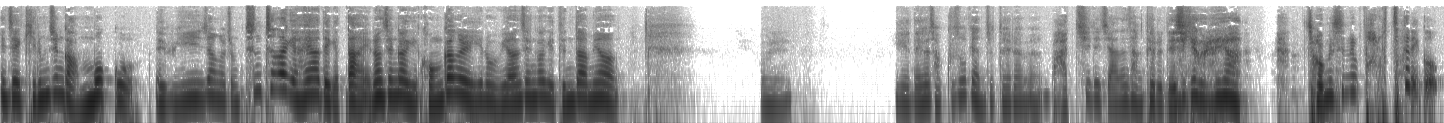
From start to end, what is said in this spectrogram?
이제 기름진 거 안 먹고 내 위장을 좀 튼튼하게 해야 되겠다 이런 생각이 건강을 위한 생각이 든다면 이게 내가 자꾸 속이 안 좋다 이러면 마취되지 않은 상태로 내시경을 해야 정신을 바로 차리고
